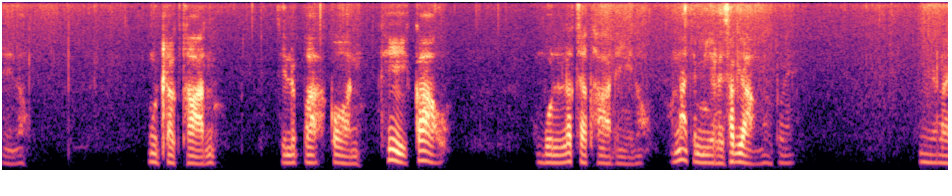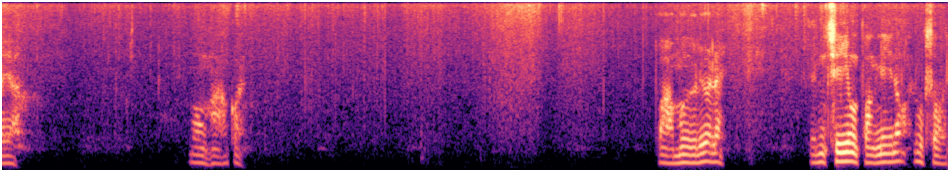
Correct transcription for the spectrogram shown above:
นี่เนาะหมุดหลักฐานศิลปากรที่เก้าบนรัชธานีเนาะมันน่าจะมีอะไรสักอย่างตรงนี้ มีอะไรอะ มองหาก่อนฝ่ามือหรืออะไรเป็นชี้มาฝั่งนี้เนาะลูกศร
